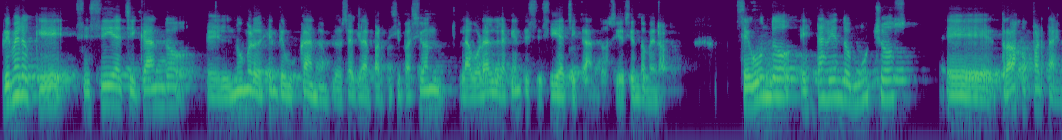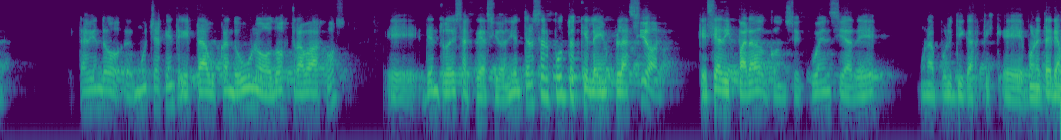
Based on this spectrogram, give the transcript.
Primero que se sigue achicando el número de gente buscando empleo, o sea que la participación laboral de la gente se sigue achicando, sigue siendo menor. Segundo, estás viendo muchos eh, trabajos part-time. Estás viendo eh, mucha gente que está buscando uno o dos trabajos eh, dentro de esa creación. Y el tercer punto es que la inflación, que se ha disparado en consecuencia de una política eh, monetaria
